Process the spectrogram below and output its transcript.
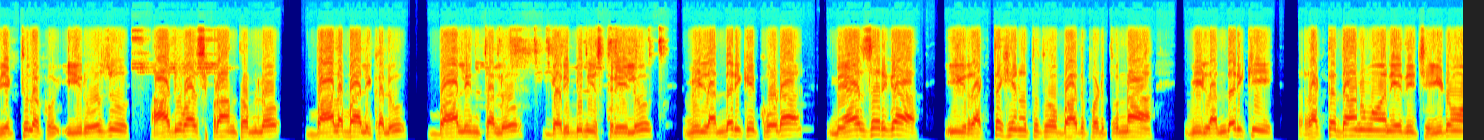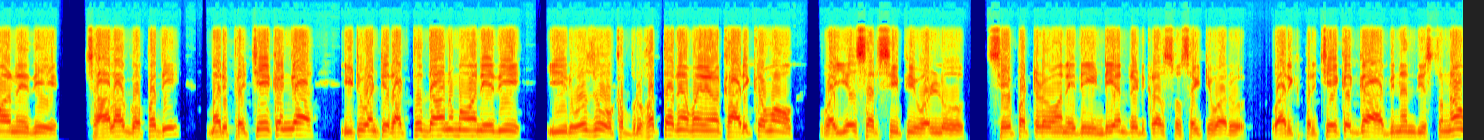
వ్యక్తులకు ఈరోజు ఆదివాసి ప్రాంతంలో బాలబాలికలు బాలింతలు గర్భిణీ స్త్రీలు వీళ్ళందరికీ కూడా మేజర్గా ఈ రక్తహీనతతో బాధపడుతున్న వీళ్ళందరికీ రక్తదానం అనేది చేయడం అనేది చాలా గొప్పది. మరి ప్రత్యేకంగా ఇటువంటి రక్తదానము అనేది ఈ రోజు ఒక బృహత్తరమైన కార్యక్రమం వైఎస్ఆర్సిపి వాళ్ళు చేపట్టడం అనేది ఇండియన్ రెడ్ క్రాస్ సొసైటీ వారు వారికి ప్రత్యేకంగా అభినందిస్తున్నాం.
